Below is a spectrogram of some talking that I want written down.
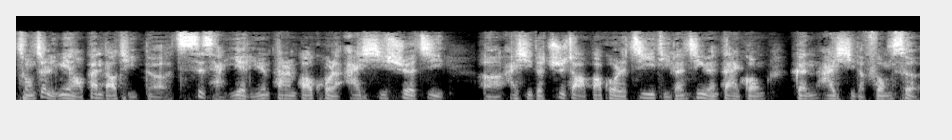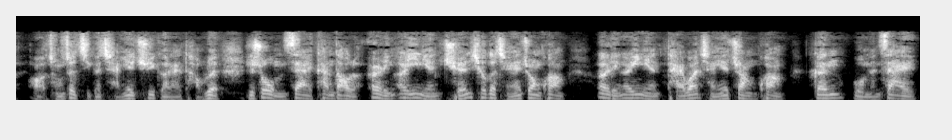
从这里面哦，半导体的次产业里面当然包括了 IC 设计。呃，IC 的制造包括了记忆体跟晶圆代工跟 IC 的封测哦，从这几个产业区隔来讨论，比如说我们在看到了二零二一年全球的产业状况，二零二一年台湾产业状况，跟我们在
